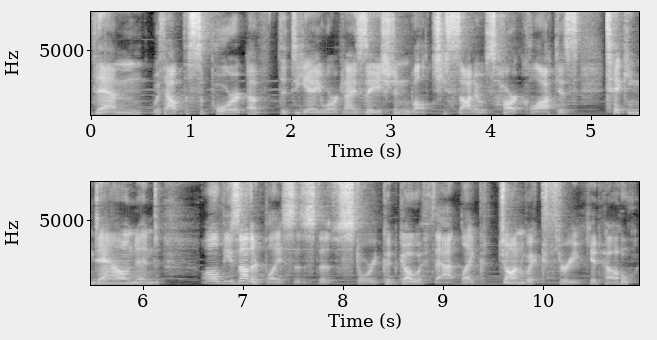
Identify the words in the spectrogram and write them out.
them without the support of the DA organization while Chisato's heart clock is ticking down and all these other places the story could go with that, like John Wick 3, you know?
